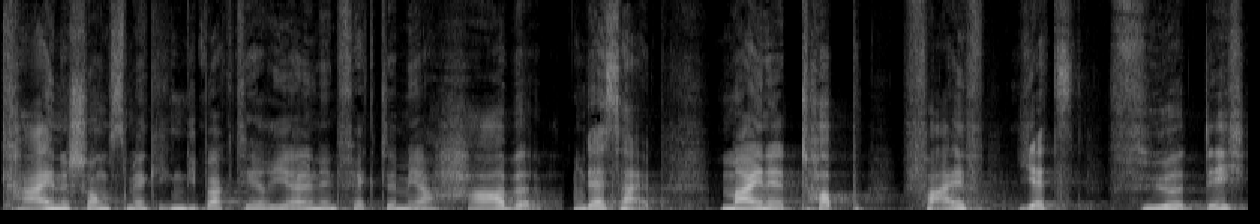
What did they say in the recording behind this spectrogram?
keine Chance mehr gegen die bakteriellen Infekte mehr habe. Deshalb meine Top 5 jetzt für dich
